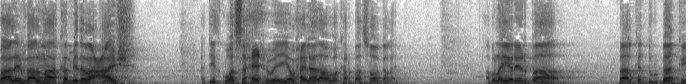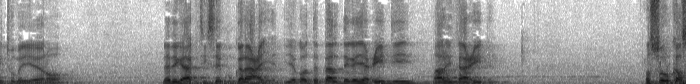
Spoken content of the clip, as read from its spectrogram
Maalin maalmaha ka midabaa caaisha xadiidku waa saxiix weeye waxay leedahay abubakar baa soo galay. Hablo yareer baa baalkan durbaankay tumayeenoo nebiga agtiisay ku garaacayeen iyagoo dabaal degaya ciiddii maalinkaa ciidda. Rasuulkaas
